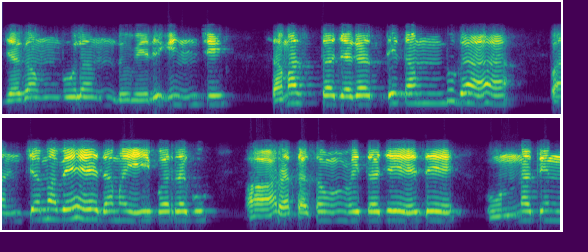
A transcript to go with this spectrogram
జగంబులందు వెలిగించి సమస్త జగద్ధితంబుగా పంచమ వేదమై పరగు భారత సంహిత చేసే ఉన్నతిన్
